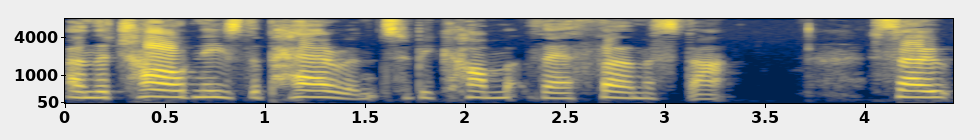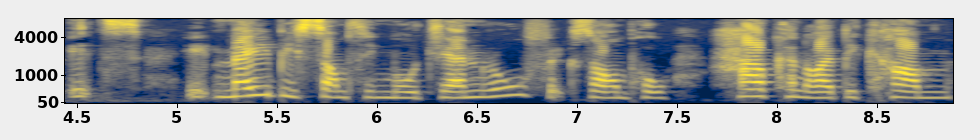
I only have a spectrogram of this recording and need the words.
And the child needs the parent to become their thermostat. So it's, it may be something more general. For example, how can I become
